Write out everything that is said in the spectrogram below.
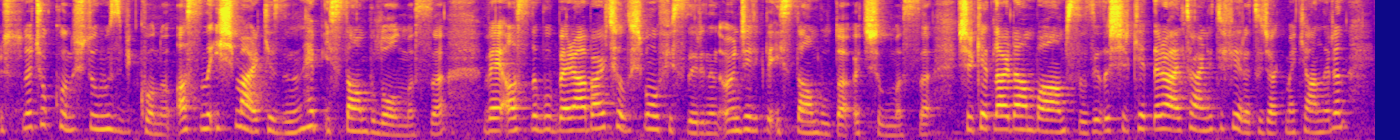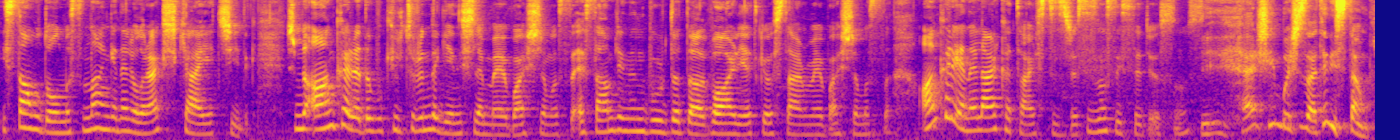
üstüne çok konuştuğumuz bir konu. Aslında iş merkezinin hep İstanbul olması ve aslında bu beraber çalışma ofislerinin öncelikle İstanbul'da açılması, şirketlerden bağımsız ya da şirketlere alternatif yaratacak mekanların İstanbul'da olmasından genel olarak şikayetçiydik. Şimdi Ankara'da bu kültürün de genişlemeye başlaması, Assembly'nin burada da variyet göstermeye başlaması. Ankara'ya neler katar sizce? Siz nasıl hissediyorsunuz? Ee, her şeyin başı zaten İstanbul.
